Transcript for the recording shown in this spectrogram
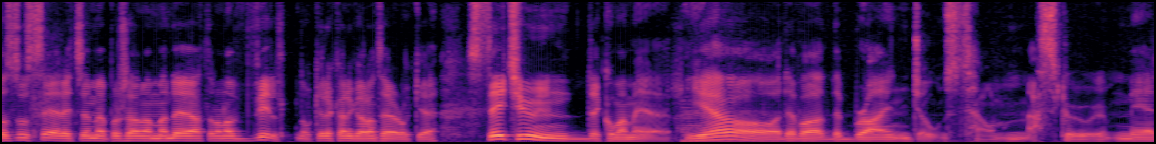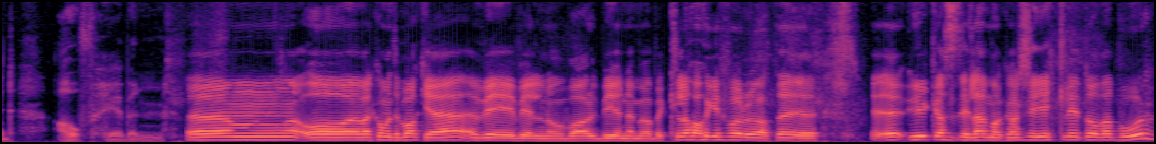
Og så ser jeg ikke med på skjermen, men det er et eller annet vilt noe. Det kan jeg garantere dere. Stay tuned, det kommer mer. Ja, det var The Brian Jonestown Massacre med Aufheben. Um, og velkommen tilbake. Vi vil nå bare begynne med å beklage for at det, uh, ukas dilemma kanskje gikk litt over bord.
